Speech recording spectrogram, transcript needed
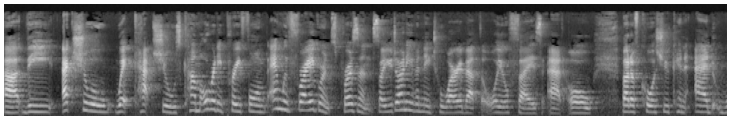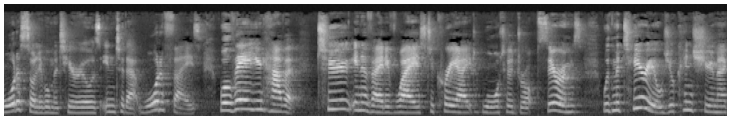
Uh, the actual wet capsules come already preformed and with fragrance present, so you don't even need to worry about the oil phase at all. But of course, you can add water soluble materials into that water phase. Well, there you have it two innovative ways to create water drop serums with materials your consumer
